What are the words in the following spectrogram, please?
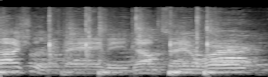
Hush, little baby, don't say a word.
